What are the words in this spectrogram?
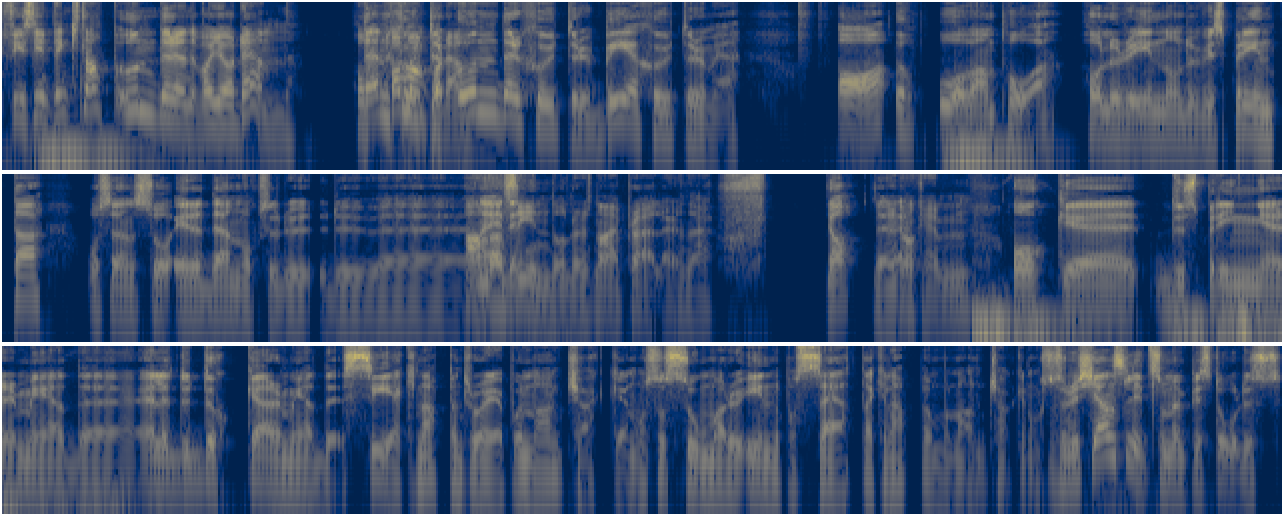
Finns det inte en knapp under den? Vad gör den? Hoppar Den man på skjuter, den? under skjuter du, B skjuter du med. A upp ovanpå håller du in om du vill sprinta och sen så är det den också du... du eh, Andas nej, det, in då när du sniprar eller? Nej. Ja, det är det. Okej. mm. Och eh, du springer med, eh, eller du duckar med C-knappen tror jag är på nunchucken och så zoomar du in på Z-knappen på nunchucken också. Så det känns lite som en pistol. Du s-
